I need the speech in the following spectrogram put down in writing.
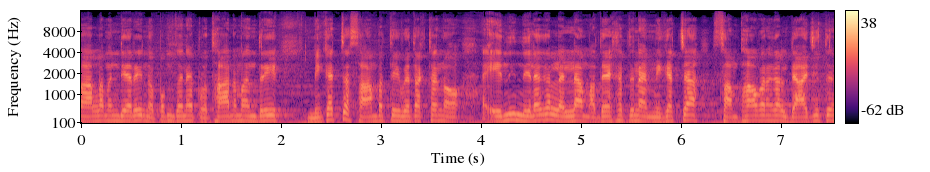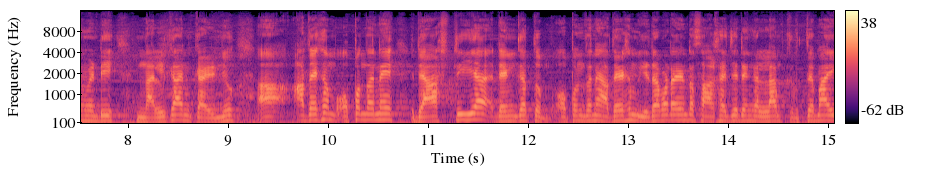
പാർലമെന്റേറിയൻ ഒപ്പം തന്നെ പ്രധാനമന്ത്രി മികച്ച സാമ്പത്തിക വിദഗ്ധൻ എന്നീ നിലകളിലെല്ലാം അദ്ദേഹത്തിന് മികച്ച സംഭാവനകൾ രാജ്യത്തിന് വേണ്ടി നൽകാൻ കഴിഞ്ഞു. അദ്ദേഹം ഒപ്പം തന്നെ രാഷ്ട്രീയ രംഗത്തും ഒപ്പം തന്നെ അദ്ദേഹം ഇടപെടേണ്ട സാഹചര്യങ്ങളെല്ലാം കൃത്യമായി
